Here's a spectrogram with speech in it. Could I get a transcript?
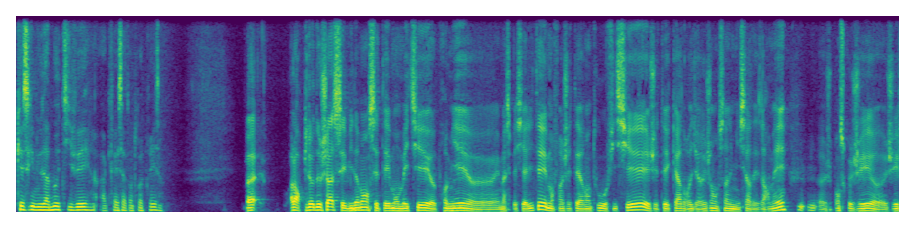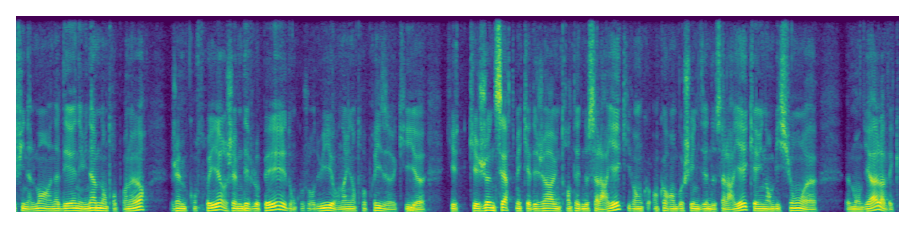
qu'est-ce qui vous a motivé à créer cette entreprise? Bah, alors, pilote de chasse, évidemment, c'était mon métier euh, premier euh, et ma spécialité. Mais enfin, j'étais avant tout officier et j'étais cadre dirigeant au sein du ministère des Armées. Mm-hmm. Euh, je pense que j'ai finalement un ADN et une âme d'entrepreneur. J'aime construire, j'aime développer. donc aujourd'hui, on a une entreprise qui, qui, est, jeune, certes, mais qui a déjà une trentaine de salariés, qui va encore embaucher une dizaine de salariés, qui a une ambition mondiale avec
